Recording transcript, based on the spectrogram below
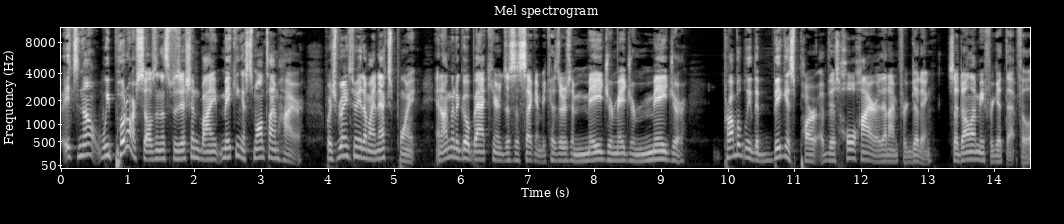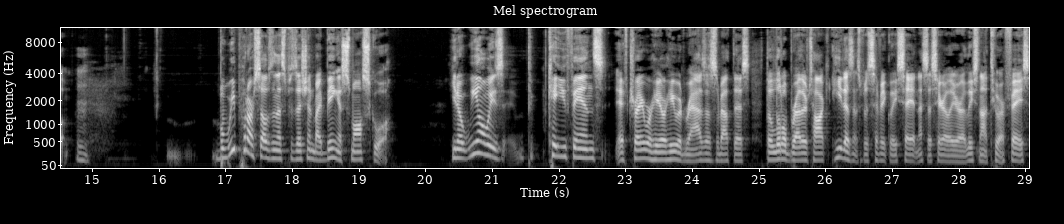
It's not, we put ourselves in this position by making a small time hire, which brings me to my next point, And I'm going to go back here in just a second because there's a major, major, major, probably the biggest part of this whole hire that I'm forgetting. So don't let me forget that, Philip. Mm. But we put ourselves in this position by being a small school. You know, we always, KU fans, if Trey were here, he would razz us about this. The little brother talk. He doesn't specifically say it necessarily, or at least not to our face.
